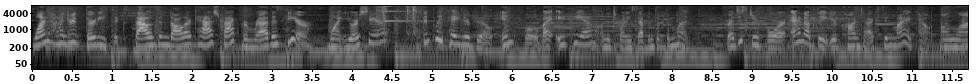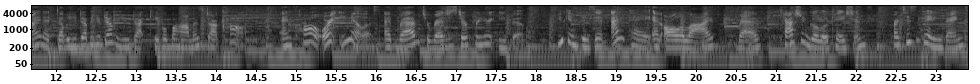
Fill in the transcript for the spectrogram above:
$136,000 cash back from Rev is here. Want your share? Simply pay your bill in full by 8 p.m. on the 27th of the month. Register for and update your contacts in My Account online at www.cablebahamas.com and call or email us at Rev to register for your e-bill. You can visit and pay at All ALIV, Rev, Cash N' Go locations, participating banks,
